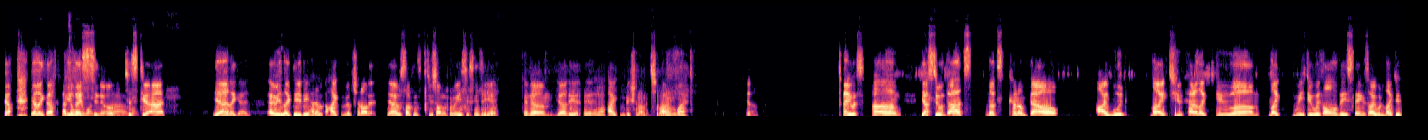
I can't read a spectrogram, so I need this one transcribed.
yeah, yeah, like that That's be a nice to one. Uh, know don't just to add. Yeah, like I, I mean, like they they had a high conviction on it. Yeah, I was talking to someone from A16Z, yeah, and um, yeah, they they had a high conviction on it. So I don't know why. Yeah. Anyways, um, yeah, so that's that's kind of now. I would like to kind of like do um like we do with all of these things. I would like to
